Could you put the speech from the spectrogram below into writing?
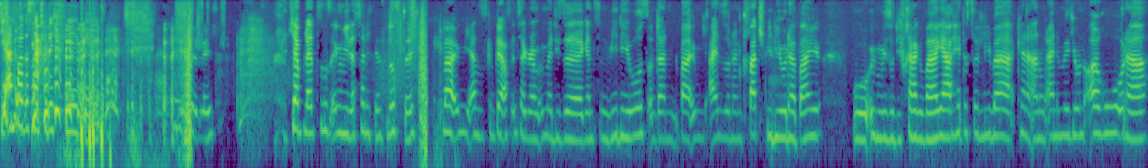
die Antwort ist natürlich viel Geld. Natürlich. Ich habe letztens irgendwie, das fand ich ganz lustig, war irgendwie, also es gibt ja auf Instagram immer diese ganzen Videos und dann war irgendwie ein so ein Quatschvideo dabei, wo irgendwie so die Frage war, ja, hättest du lieber, keine Ahnung, eine Million Euro oder,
